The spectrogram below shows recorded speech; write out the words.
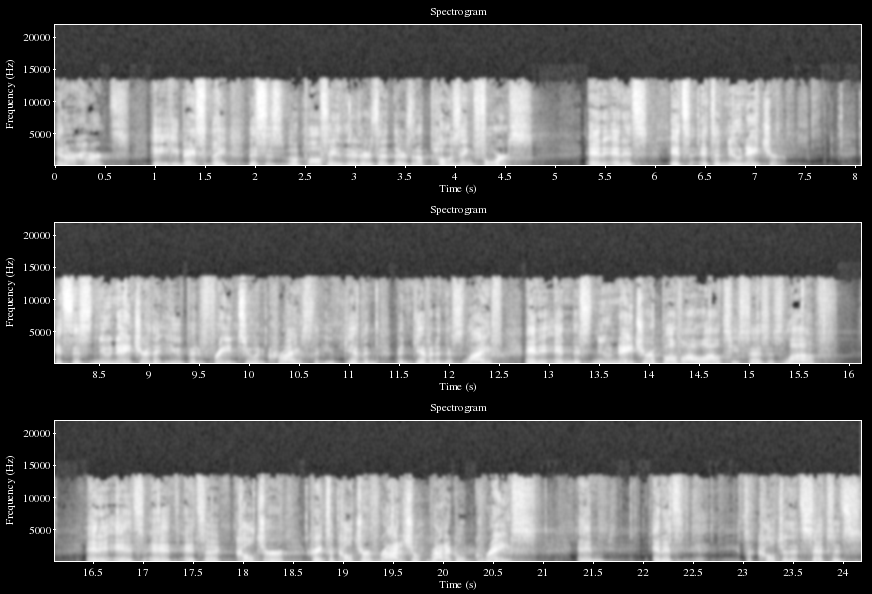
in our hearts. He, he basically, this is what Paul's saying, there, there's, a, there's an opposing force, and, and it's, it's, it's a new nature. It's this new nature that you've been freed to in Christ, that you've given, been given in this life. And, and this new nature, above all else, he says, is love. And it, it's, it, it's a culture, creates a culture of radical, radical grace. And, and it's, it's a culture that sets its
